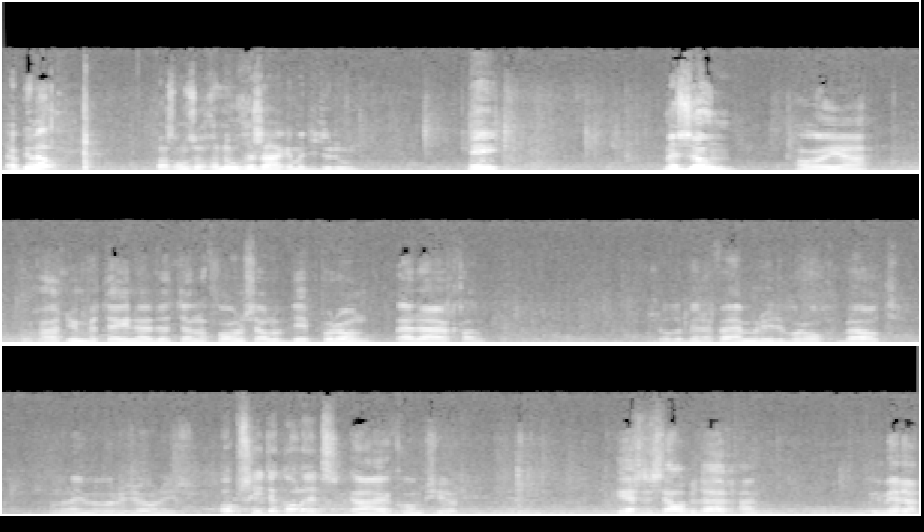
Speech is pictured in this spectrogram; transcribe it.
Dank u wel. Het was onze genoegen zaken met u te doen. Hé, hey, mijn zoon. Oh ja, u gaat nu meteen naar de telefooncel op dit perron bij de uitgang. Zal er binnen vijf minuten worden opgebeld. Nemen we waar uw zoon is. Opschieten, Collins. Ja, hij komt, chef. Eerste cel bij de uitgang. Goedemiddag.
